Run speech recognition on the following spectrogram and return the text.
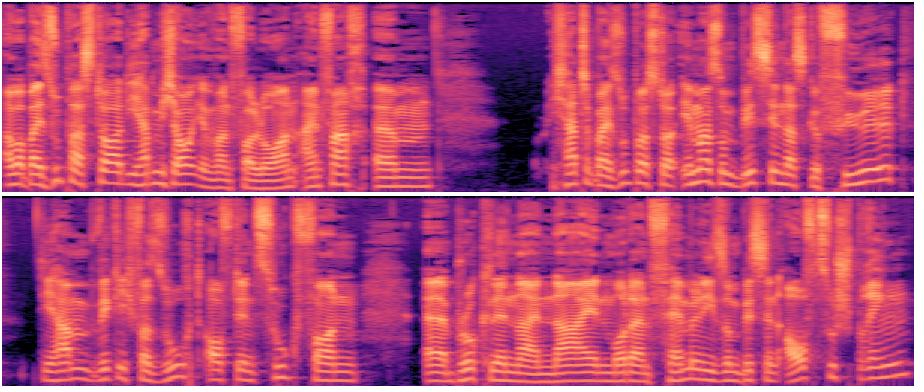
Aber bei Superstore, die haben mich auch irgendwann verloren. Einfach ähm, ich hatte bei Superstore immer so ein bisschen das Gefühl, die haben wirklich versucht, auf den Zug von äh, Brooklyn Nine-Nine, Modern Family so ein bisschen aufzuspringen.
